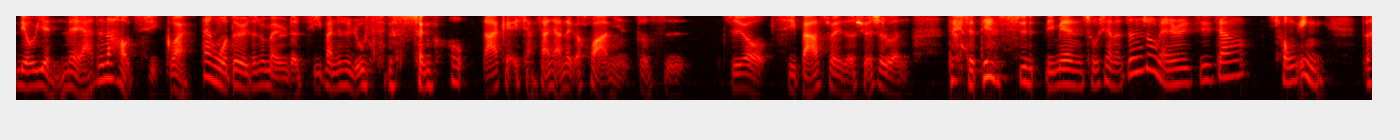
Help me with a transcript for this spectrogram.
流眼泪啊，真的好奇怪。但我对于珍珠美人鱼的羁绊就是如此的深厚，大家可以想象一下那个画面，就是只有七八岁的学士伦对着电视里面出现了珍珠美人鱼即将重映的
